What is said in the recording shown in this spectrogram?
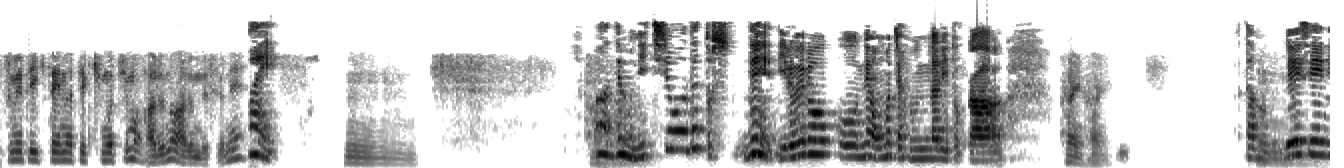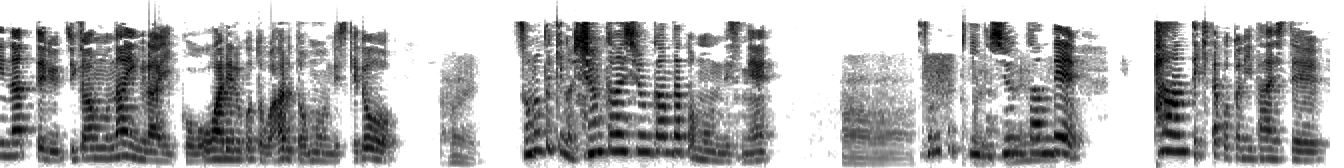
詰めていきたいなっていう気持ちもあるのはあるんですよね。はい。うーん。まあでも日常だとしね、いろいろこうね、おもちゃ踏んだりとか、はいはい。多うん分冷静になってる時間もないぐらいこう追われることはあると思うんですけど、はい。その時の瞬間瞬間だと思うんですね。ああ。その時の瞬間で、パーンって来たことに対して、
